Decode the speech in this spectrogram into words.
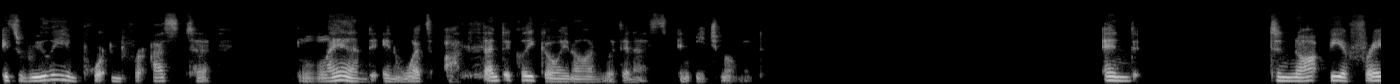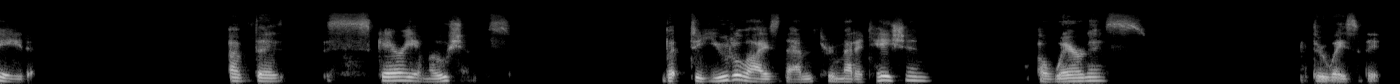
it's really important for us to land in what's authentically going on within us in each moment. And to not be afraid of the scary emotions, but to utilize them through meditation, awareness, through ways that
